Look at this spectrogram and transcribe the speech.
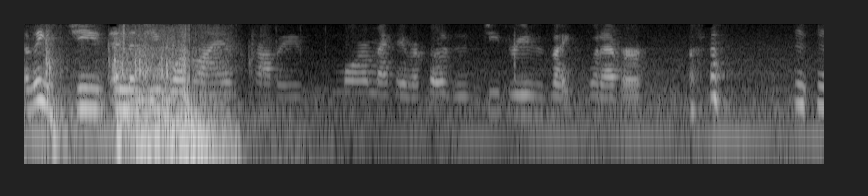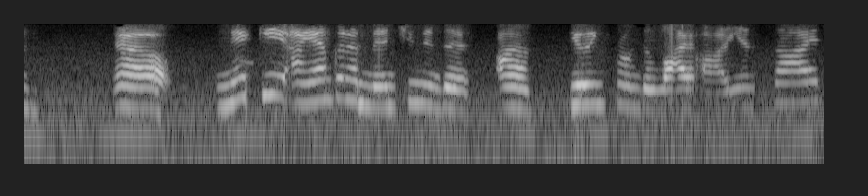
I think G and the G1 line is probably more of my favorite poses. G3 is like whatever. now, Nikki, I am going to mention in the uh, viewing from the live audience side,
